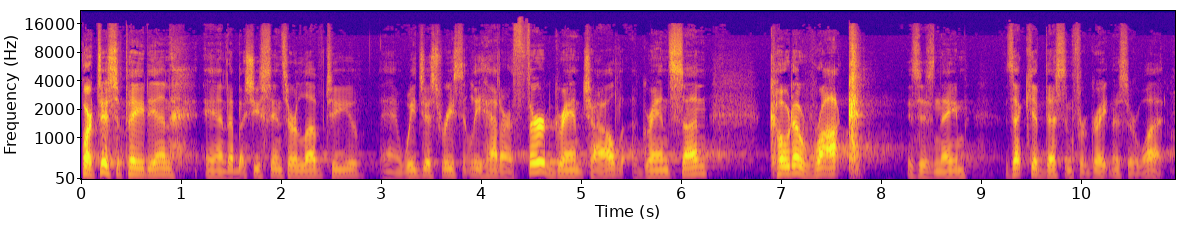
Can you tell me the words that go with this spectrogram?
participate in, and, uh, but she sends her love to you. And we just recently had our third grandchild, a grandson. Coda Rock is his name. Is that kid destined for greatness or what?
